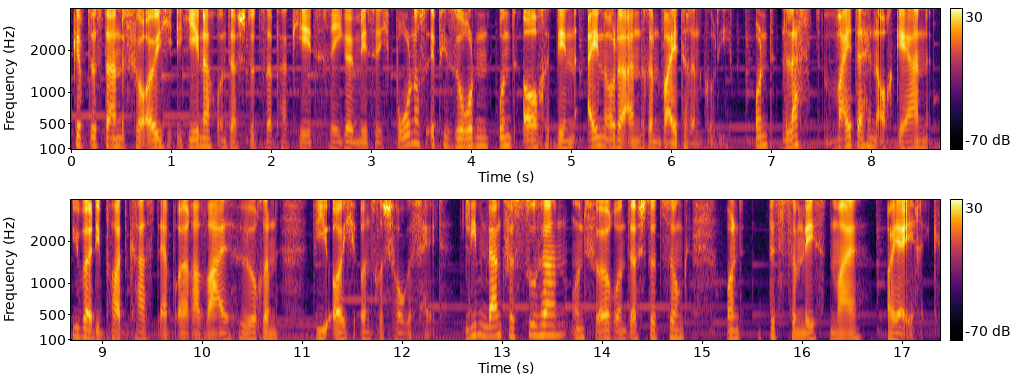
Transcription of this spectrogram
gibt es dann für euch je nach Unterstützerpaket regelmäßig Bonus-Episoden und auch den ein oder anderen weiteren Goodie. Und lasst weiterhin auch gern über die Podcast-App eurer Wahl hören, wie euch unsere Show gefällt. Lieben Dank fürs Zuhören und für eure Unterstützung und bis zum nächsten Mal, euer Erik.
